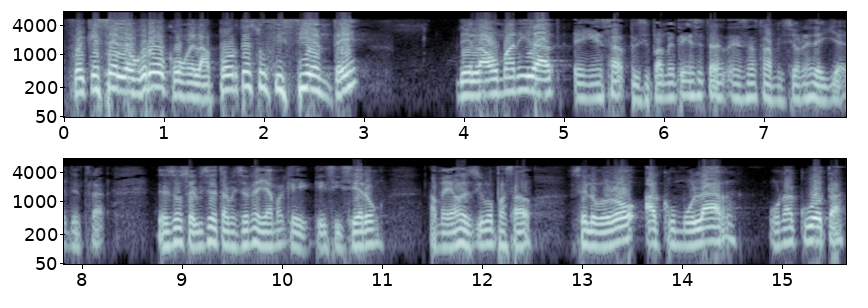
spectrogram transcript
fue que se logró con el aporte suficiente de la humanidad en esa, principalmente en, esas transmisiones de, de, de esos servicios de transmisión de llama que, se hicieron a mediados del siglo pasado, se logró acumular una cuota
